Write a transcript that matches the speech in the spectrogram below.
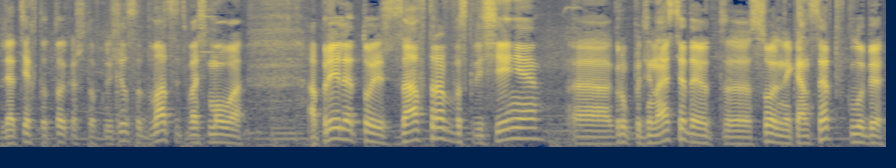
для тех, кто только что включился, 28 апреля, то есть завтра, в воскресенье, э, группа «Династия» дает э, сольный концерт в клубе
